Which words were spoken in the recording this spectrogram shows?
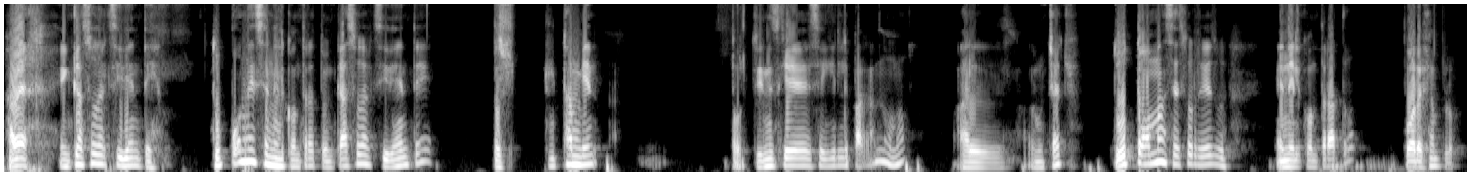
A ver, en caso de accidente, tú pones en el contrato, en caso de accidente, pues tú también pues, tienes que seguirle pagando, ¿no? Al, al muchacho. Tú tomas esos riesgos. En el contrato, por ejemplo,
